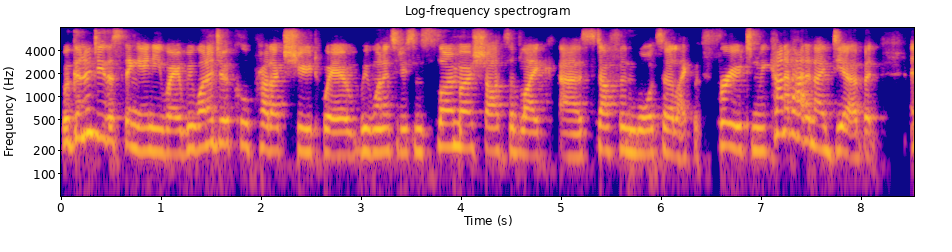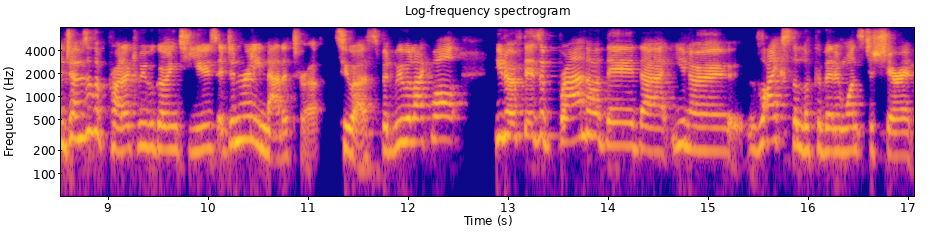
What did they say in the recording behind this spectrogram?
we're going to do this thing anyway. We want to do a cool product shoot where we wanted to do some slow mo shots of like uh, stuff in water, like with fruit. And we kind of had an idea, but in terms of the product we were going to use, it didn't really matter to, to us. But we were like, well, you know, if there's a brand out there that, you know, likes the look of it and wants to share it,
